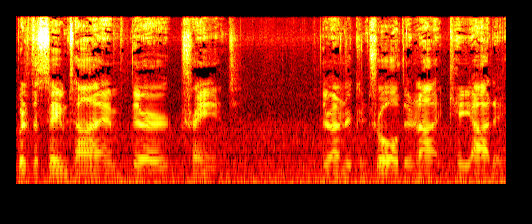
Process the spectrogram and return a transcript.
but at the same time they're trained, they're under control, they're not chaotic.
